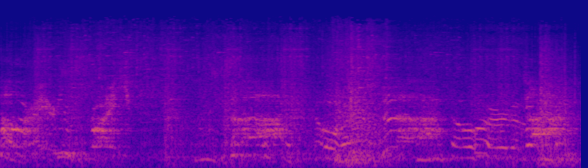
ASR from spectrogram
Over here, you freak! No hurt. No hurt. The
